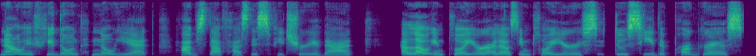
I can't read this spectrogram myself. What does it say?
Now, if you don't know yet, Hubstaff has this feature that allow employee or allows employers to see the progress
